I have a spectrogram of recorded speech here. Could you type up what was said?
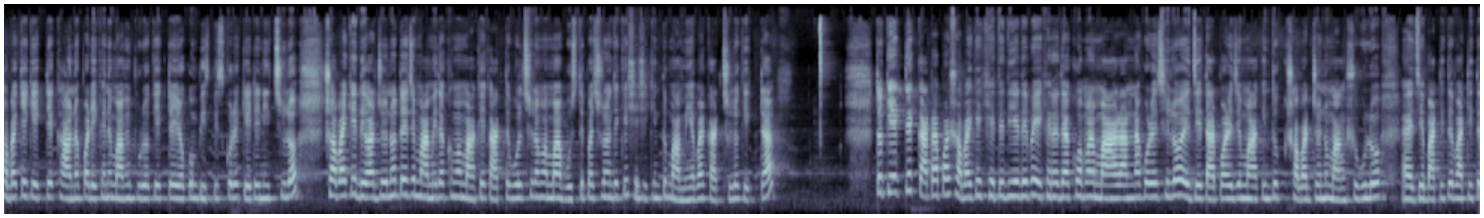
সবাইকে কেক টেক খাওয়ানোর পর এখানে মামি পুরো কেকটা এরকম পিস পিস করে কেটে নিচ্ছিল। সবাইকে দেওয়ার জন্য তো এই যে মামি দেখো আমার মাকে কাটতে বলছিল, আমার মা বুঝতে পারছিল না দেখে, শেষে কিন্তু মামি আবার কাটছিল কেকটা তো কেক টেক কাটার পর সবাইকে খেতে দিয়ে দেবে। এখানে দেখো আমার মা রান্না করেছিল, এই যে তারপরে যে মা কিন্তু সবার জন্য মাংসগুলো যে বাটিতে বাটিতে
